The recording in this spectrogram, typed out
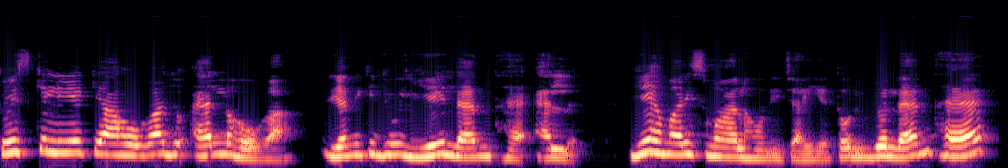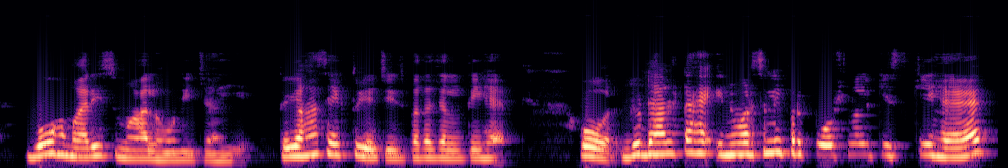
तो इसके लिए क्या होगा? जो एल होगा, यानी कि जो ये लेंथ है एल ये हमारी स्मॉल होनी चाहिए। तो जो लेंथ है, वो हमारी स्मॉल होनी चाहिए। तो यहाँ से एक तो ये चीज़ पता चलती है। और जो डेल्टा है इनवर्सली प्रोपोर्शनल किसके है?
